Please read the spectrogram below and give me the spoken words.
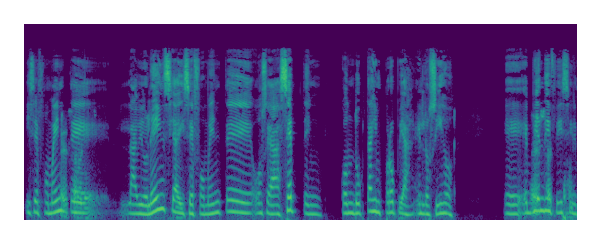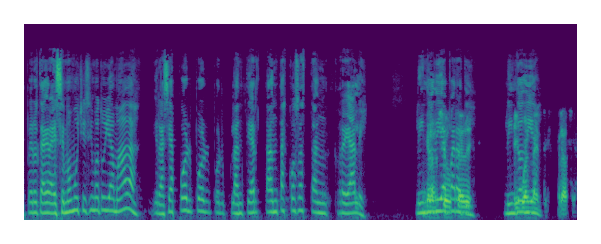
y se fomente la violencia y se fomente o se acepten conductas impropias en los hijos. Eh, es bien difícil, pero te agradecemos muchísimo tu llamada. Gracias por, por, por plantear tantas cosas tan reales. Lindo Gracias día para ti. Lindo día. Igualmente, gracias.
